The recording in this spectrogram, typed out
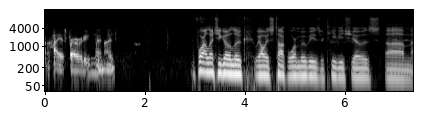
highest priority in my mind. Before I let you go, Luke, we always talk war movies or TV shows. Um,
